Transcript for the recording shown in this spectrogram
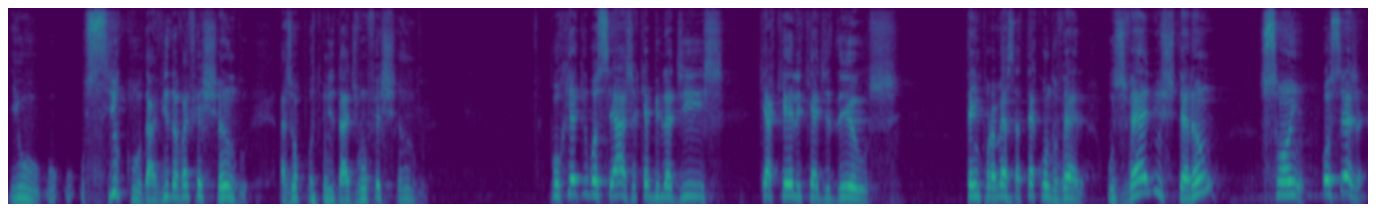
E o, o, o ciclo da vida vai fechando. As oportunidades vão fechando. Por que, que você acha que a Bíblia diz que aquele que é de Deus tem promessa até quando velho? Os velhos terão sonho. Ou seja,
